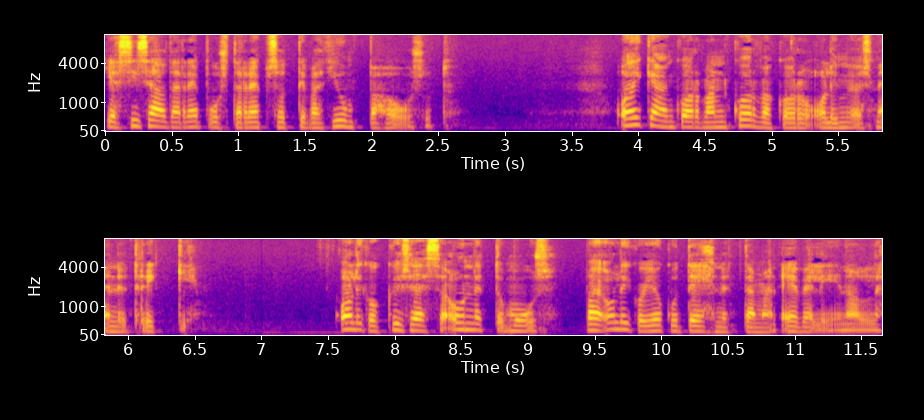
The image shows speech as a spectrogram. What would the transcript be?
ja sisältä repusta repsottivat jumppahousut. Oikean korvan korvakoru oli myös mennyt rikki. Oliko kyseessä onnettomuus vai oliko joku tehnyt tämän Eveliinalle?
